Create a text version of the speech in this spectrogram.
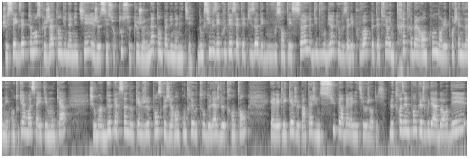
je sais exactement ce que j'attends d'une amitié et je sais surtout ce que je n'attends pas d'une amitié. Donc si vous écoutez cet épisode et que vous vous sentez seul, dites-vous bien que vous allez pouvoir peut-être faire une très très belle rencontre dans les prochaines années. En tout cas, moi, ça a été mon cas. J'ai au moins deux personnes auxquelles je pense que j'ai rencontré autour de l'âge de 30 ans et avec lesquelles je partage une super belle amitié aujourd'hui. Le troisième point que je voulais aborder,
